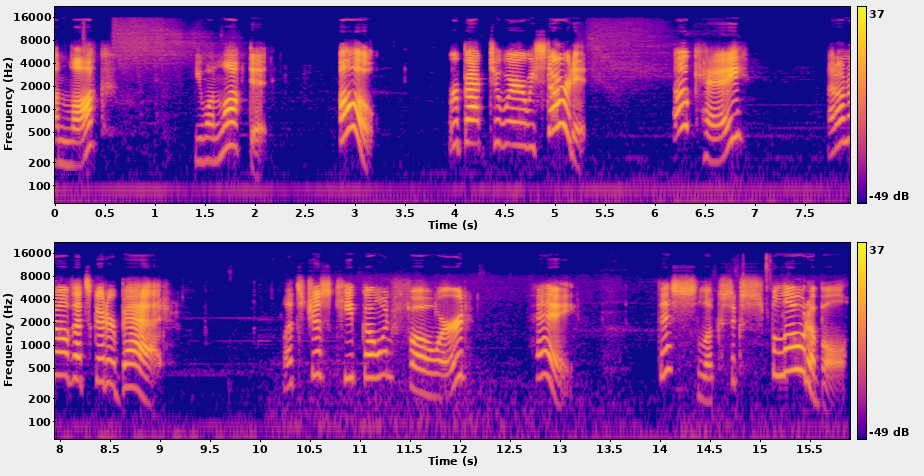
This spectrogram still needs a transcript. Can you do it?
Unlock? You unlocked it. Oh! We're back to where we started. Okay. I don't know if that's good or bad. Let's just keep going forward. Hey, this looks explodable.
